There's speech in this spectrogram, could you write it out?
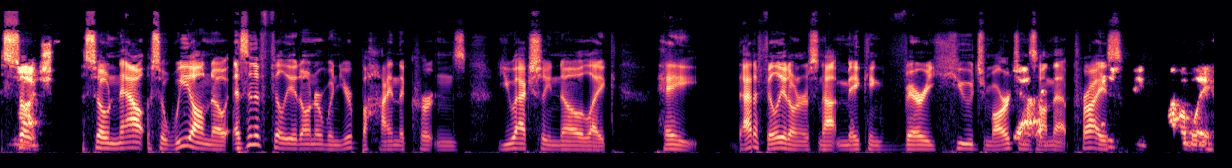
so- much. So now, so we all know, as an affiliate owner, when you're behind the curtains, you actually know, like, hey, that affiliate owner is not making very huge margins Yeah. on that price. Probably.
